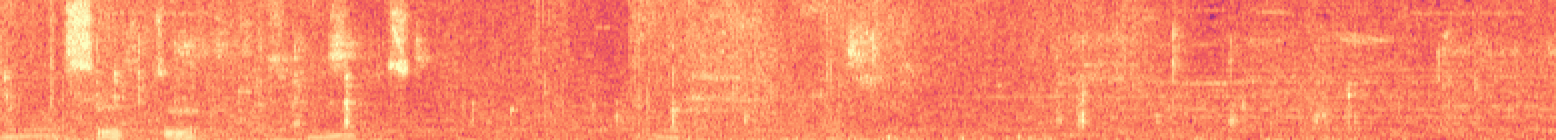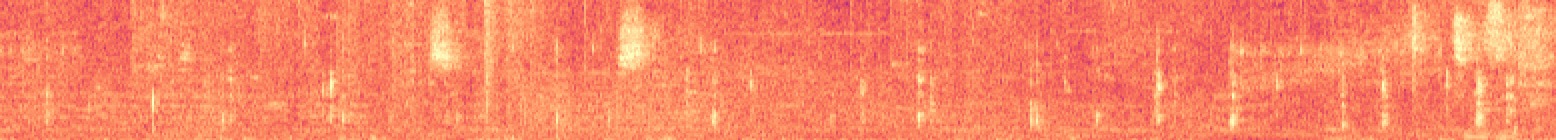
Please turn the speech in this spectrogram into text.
comme ça. Euh, Sept, huit, neuf. C'est des F.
